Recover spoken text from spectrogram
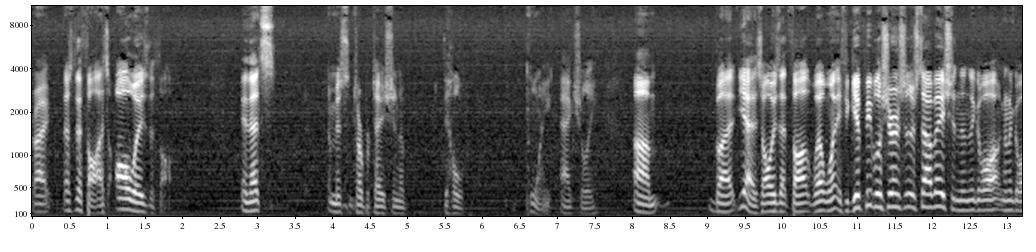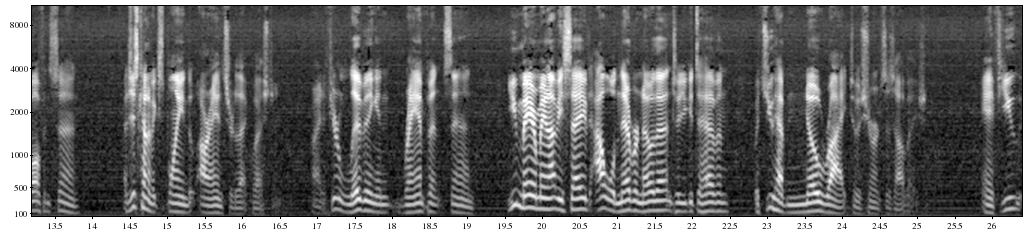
Right? That's the thought. That's always the thought. And that's a misinterpretation of the whole point, actually. Um, but yeah, it's always that thought. Well, if you give people assurance of their salvation, then they go going to go off and sin. I just kind of explained our answer to that question. Right? If you're living in rampant sin, you may or may not be saved. I will never know that until you get to heaven. But you have no right to assurance of salvation. And if you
